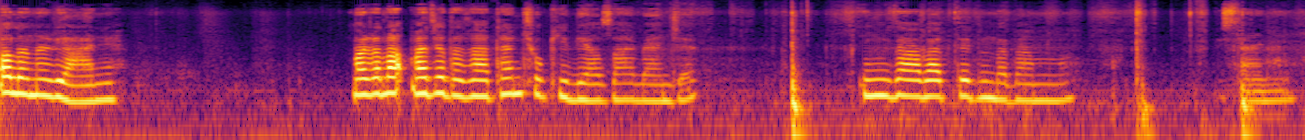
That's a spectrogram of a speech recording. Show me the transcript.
Alınır yani. Maral Atmaca da zaten çok iyi bir yazar bence. İmzalattırdım da ben bunu. Bir saniye.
